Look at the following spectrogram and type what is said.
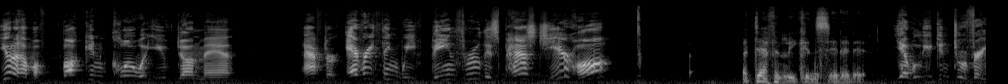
You don't have a fucking clue what you've done, man. After everything we've been through this past year, huh? I definitely considered it. Yeah, well, you didn't do a very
